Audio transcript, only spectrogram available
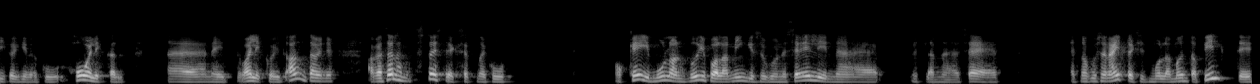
ikkagi nagu hoolikalt äh, neid valikuid anda, onju, aga selles mõttes tõesti, eks, et nagu okei okay,, mul on võib-olla mingisugune selline, ütleme see, et, et no kui sa näitaksid mulle mõnda pilti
